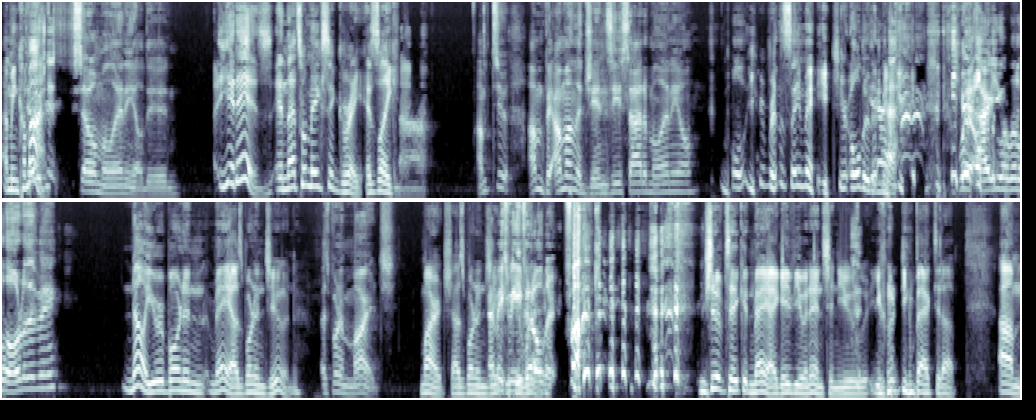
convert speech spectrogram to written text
I mean, come Doge on, is so millennial, dude. it is, and that's what makes it great. It's like, Nah. I'm too. I'm. I'm on the Gen Z side of millennial. well, you're the same age. You're older than me. Wait, old- are you a little older than me? No, you were born in May. I was born in June, I was born in March. March. I was born in June. That makes me even way. older. Fuck. You should have taken May. I gave you an inch, and you you you backed it up. Um,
